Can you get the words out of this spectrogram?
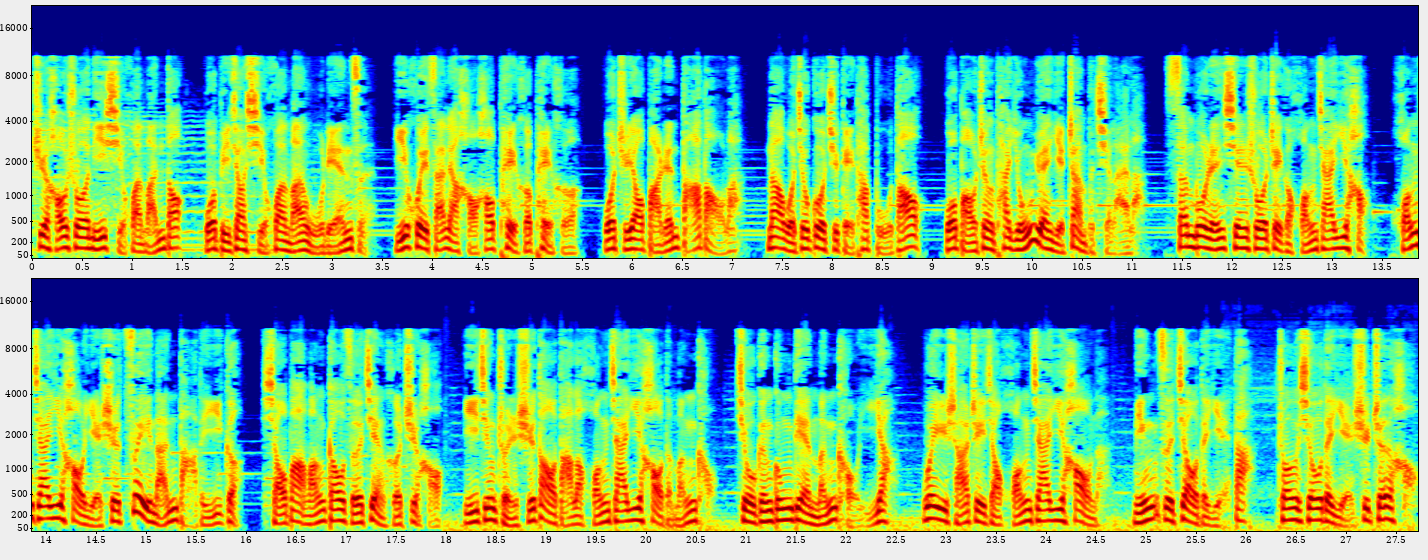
志豪说：“你喜欢玩刀，我比较喜欢玩五连子。一会咱俩好好配合配合。我只要把人打倒了，那我就过去给他补刀，我保证他永远也站不起来了。”三拨人先说这个皇家一号，皇家一号也是最难打的一个。小霸王高泽健和志豪已经准时到达了皇家一号的门口，就跟宫殿门口一样。为啥这叫皇家一号呢？名字叫的也大，装修的也是真好。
